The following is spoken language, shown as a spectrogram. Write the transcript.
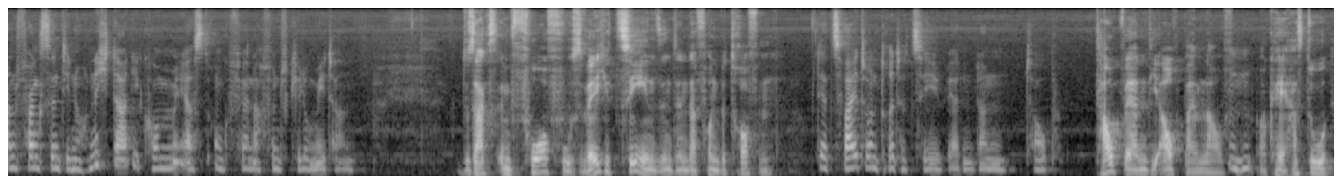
Anfangs sind die noch nicht da, die kommen erst ungefähr nach fünf Kilometern. Du sagst im Vorfuß. Welche Zehen sind denn davon betroffen? Der zweite und dritte Zeh werden dann taub. Taub werden die auch beim Laufen. Mhm. Okay, hast du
